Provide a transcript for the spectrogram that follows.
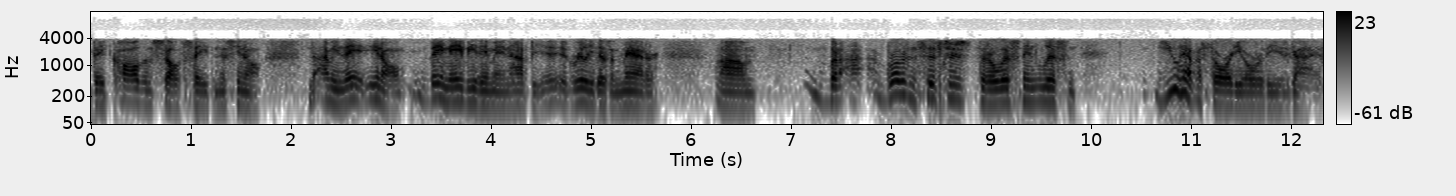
they call themselves Satanists. You know, I mean they you know they may be, they may not be. It, it really doesn't matter. Um, but uh, brothers and sisters that are listening, listen. You have authority over these guys,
